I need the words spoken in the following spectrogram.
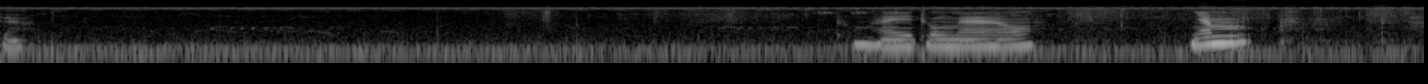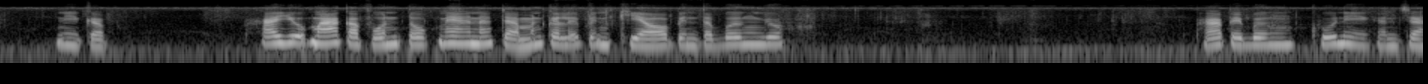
จ้ะทุ่งไห้ทุ่งนาเอาย้ำนี่กับพายุมากับฝนตกแน่นะจ้ะมันก็เลยเป็นเขียวเป็นตะเบิงอยู่พาไปเบิงคู่นี่กันจ้ะ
